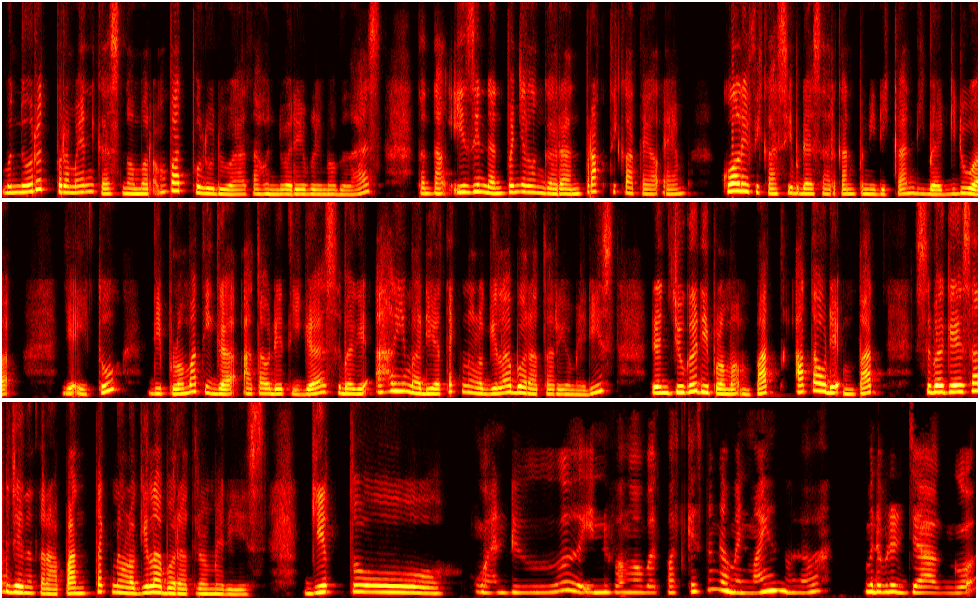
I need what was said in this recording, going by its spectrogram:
Menurut Permenkes nomor 42 tahun 2015 tentang izin dan penyelenggaraan praktik ATLM, kualifikasi berdasarkan pendidikan dibagi dua, yaitu Diploma 3 atau D3 sebagai ahli media teknologi laboratorium medis dan juga Diploma 4 atau D4 sebagai sarjana terapan teknologi laboratorium medis. Gitu. Waduh, info ngobat podcast tuh gak main-main loh. Bener-bener jago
